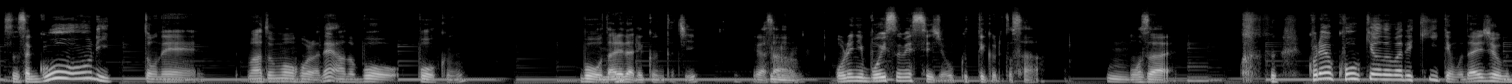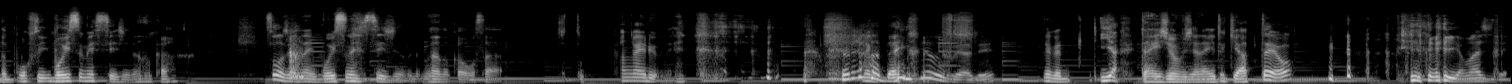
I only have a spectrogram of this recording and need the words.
そのさ、ゴーリとね、まあ、あともうほらね、あの某、某くん？某誰々くんたち？がさ、うん俺にボイスメッセージを送ってくるとさ、うんもうさ、これを公共の場で聞いても大丈夫なボイボイスメッセージなのか、そうじゃないボイスメッセージなのかをさ、ちょっと考えるよね。それは大丈夫やで。なんか、いや、大丈夫じゃない時あったよ。いや、マジで。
